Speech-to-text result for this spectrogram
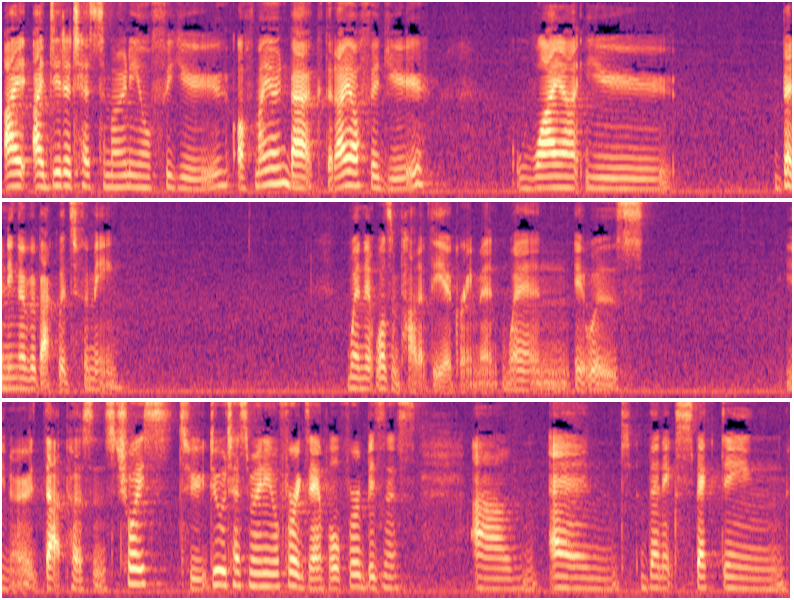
I, I did a testimonial for you off my own back that I offered you. Why aren't you bending over backwards for me? When it wasn't part of the agreement, when it was you know, that person's choice to do a testimonial, for example, for a business, um, and then expecting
